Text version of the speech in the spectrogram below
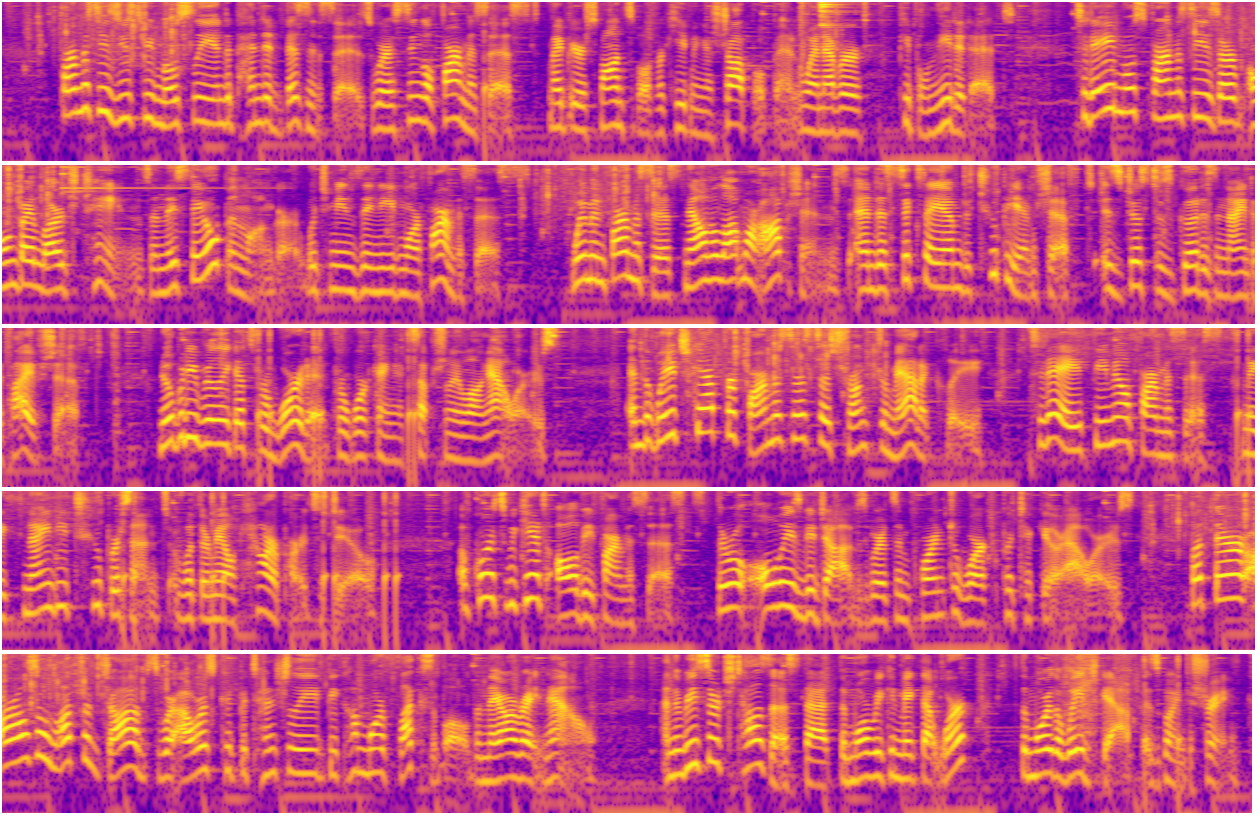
Pharmacies used to be mostly independent businesses where a single pharmacist might be responsible for keeping a shop open whenever people needed it. Today, most pharmacies are owned by large chains and they stay open longer, which means they need more pharmacists. Women pharmacists now have a lot more options, and a 6 a.m. to 2 p.m. shift is just as good as a 9 to 5 shift. Nobody really gets rewarded for working exceptionally long hours. And the wage gap for pharmacists has shrunk dramatically. Today, female pharmacists make 92% of what their male counterparts do. Of course, we can't all be pharmacists. There will always be jobs where it's important to work particular hours. But there are also lots of jobs where hours could potentially become more flexible than they are right now. And the research tells us that the more we can make that work, the more the wage gap is going to shrink.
